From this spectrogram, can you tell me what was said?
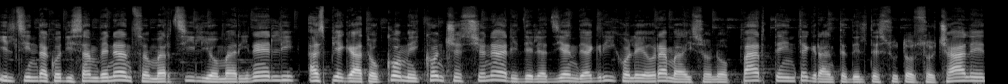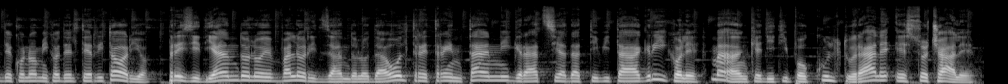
Il sindaco di San Venanzo, Marsilio Marinelli, ha spiegato come i concessionari delle aziende agricole oramai sono parte integrante del tessuto sociale ed economico del territorio, presidiandolo e valorizzandolo da oltre 30 anni grazie ad attività agricole, ma anche di tipo culturale e sociale.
